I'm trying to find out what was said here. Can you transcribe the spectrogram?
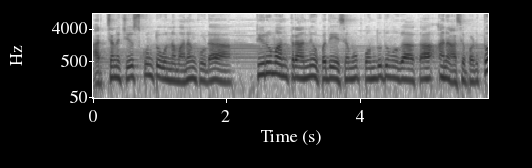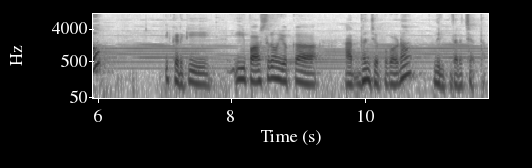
అర్చన చేసుకుంటూ ఉన్న మనం కూడా తిరుమంత్రాన్ని ఉపదేశము పొందుదుముగాక అని ఆశపడుతూ ఇక్కడికి ఈ పాశురం యొక్క అర్థం చెప్పుకోవడం నిలుపుదల చేద్దాం.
